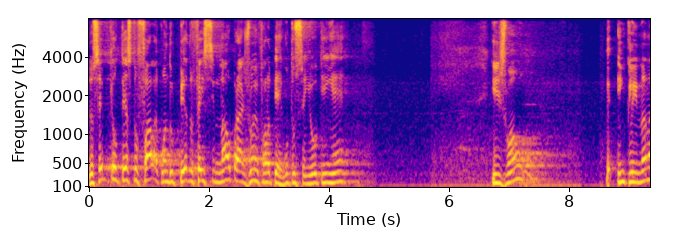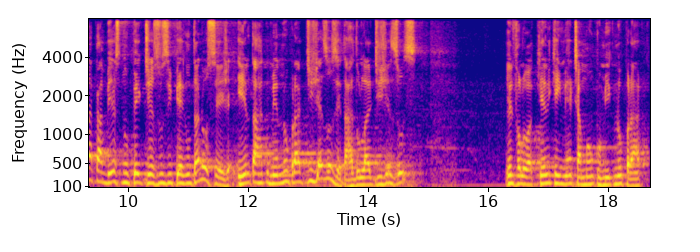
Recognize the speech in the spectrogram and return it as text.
Eu sei porque o texto fala, quando Pedro fez sinal para João, ele fala: pergunta o Senhor quem é. E João inclinando a cabeça no peito de Jesus e perguntando, ou seja, ele estava comendo no prato de Jesus, ele estava do lado de Jesus. Ele falou: aquele quem mete a mão comigo no prato.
